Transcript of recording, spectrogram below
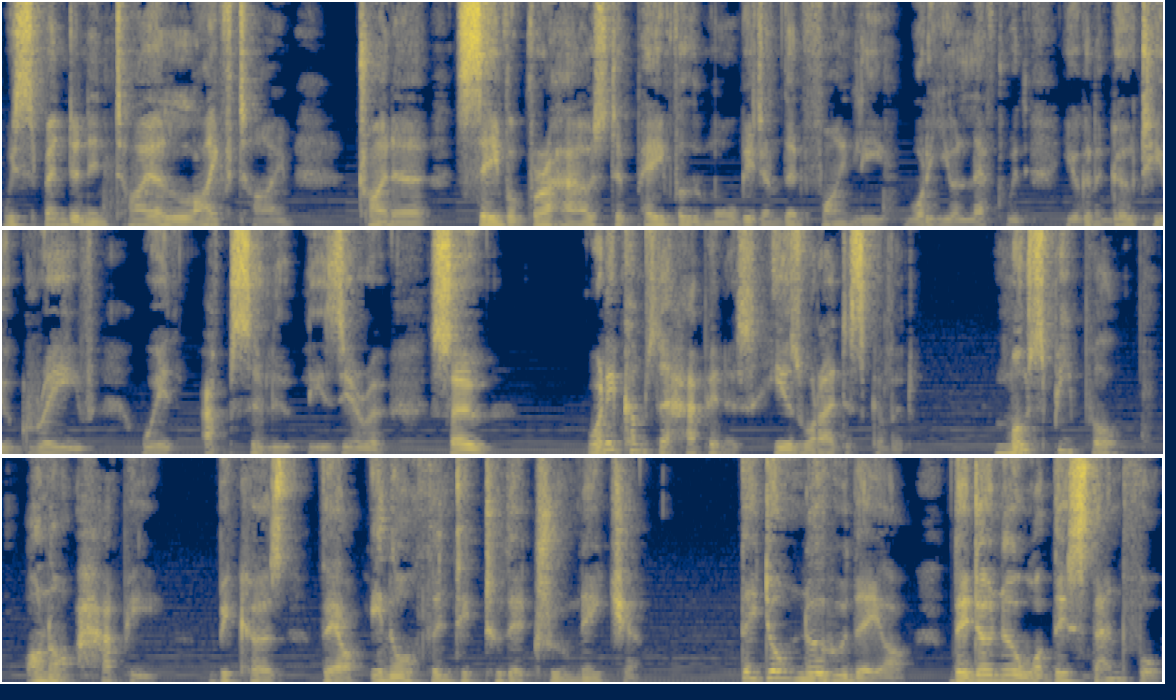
we spend an entire lifetime trying to save up for a house to pay for the mortgage, and then finally, what are you left with? You're going to go to your grave with absolutely zero. So, when it comes to happiness, here's what I discovered. Most people are not happy because they are inauthentic to their true nature. They don't know who they are. They don't know what they stand for.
